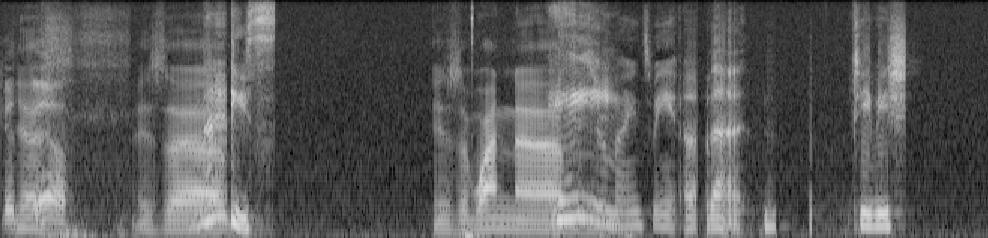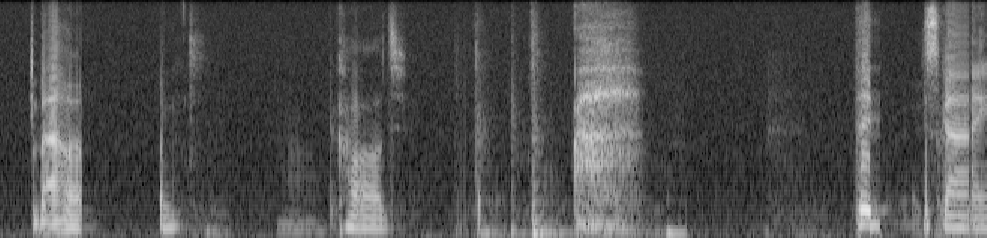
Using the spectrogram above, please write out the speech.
Get down. Yes. Is uh, nice. is the one um, This reminds me of that TV show about called ah, the this guy.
